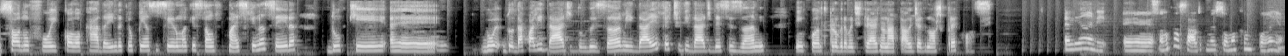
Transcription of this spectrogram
só não foi colocado ainda que eu penso ser uma questão mais financeira do que é, do, do, da qualidade do, do exame e da efetividade desse exame enquanto programa de triagem no Natal e diagnóstico precoce. Eliane, é, ano passado começou uma campanha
